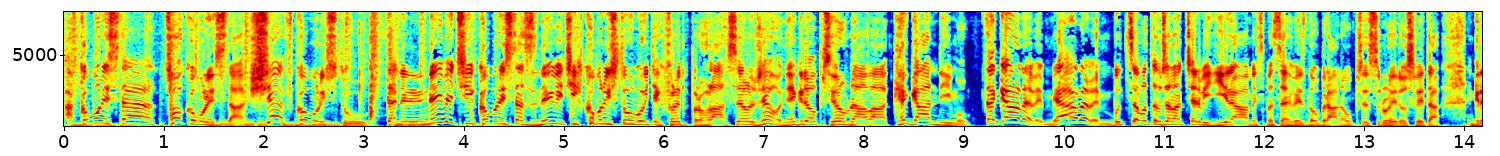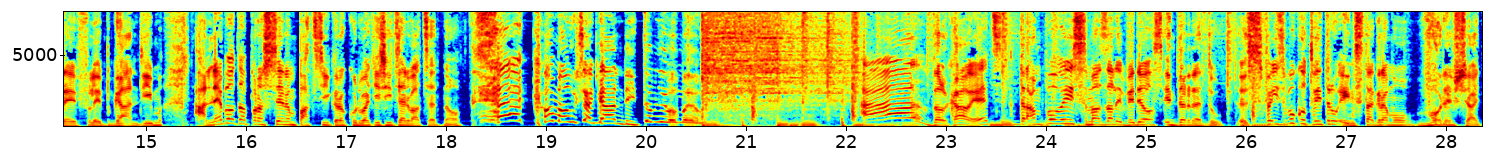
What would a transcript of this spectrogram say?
A komunista, co komunista? Šéf komunistů, ten největší komunista z největších komunistů Vojtěch Filip prohlásil, že ho někdo přirovnává ke Gandhimu. Tak já nevím, já nevím, buď se otevřela červí díra a my jsme se hvězdnou bránou přesunuli do světa, kde je Filip Gandhim, a nebo to prostě jenom patří k roku 2020, no. Komouša Gandhi, to mě omejou. A velká věc, Trumpovi smazali video z internetu. Z Facebooku, Twitteru i Instagramu, odevšať.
